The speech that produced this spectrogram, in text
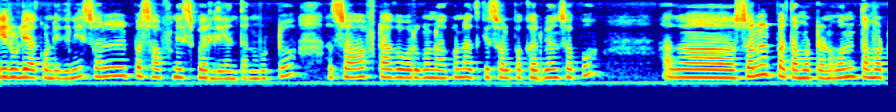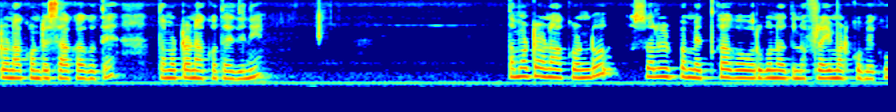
ಈರುಳ್ಳಿ ಹಾಕ್ಕೊಂಡಿದ್ದೀನಿ ಸ್ವಲ್ಪ ಸಾಫ್ಟ್ನೆಸ್ ಬರಲಿ ಅಂತ ಅಂದ್ಬಿಟ್ಟು ಸಾಫ್ಟ್ ಆಗೋವರೆಗೂ ಹಾಕ್ಕೊಂಡು ಅದಕ್ಕೆ ಸ್ವಲ್ಪ ಕರ್ಬೇವಿನ ಸೊಪ್ಪು, ಅದು ಸ್ವಲ್ಪ ಟೊಮೊಟೊ ಹಣ್ಣು ಒಂದು ಟೊಮೊಟೊ ಹಣ್ಣು ಹಾಕ್ಕೊಂಡ್ರೆ ಸಾಕಾಗುತ್ತೆ. ಟೊಮೊಟೊ ಹಣ್ಣು ಹಾಕ್ಕೋತಾ ಇದ್ದೀನಿ. ಟೊಮೊಟೊ ಹಣ್ಣು ಹಾಕ್ಕೊಂಡು ಸ್ವಲ್ಪ ಮೆತ್ತಗಾಗೋವರೆಗೂ ಅದನ್ನು ಫ್ರೈ ಮಾಡ್ಕೋಬೇಕು.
